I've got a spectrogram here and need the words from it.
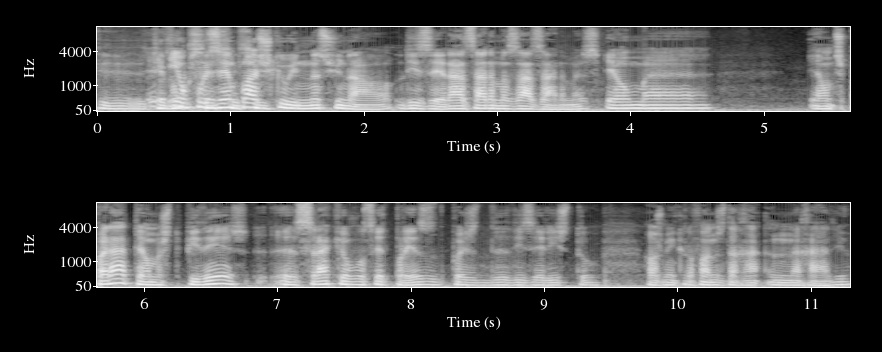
exatamente. Eu, por exemplo, acho que o hino nacional, dizer às armas, às armas, é uma... É um disparate, é uma estupidez. Uh, será que eu vou ser preso depois de dizer isto aos microfones da, na rádio?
